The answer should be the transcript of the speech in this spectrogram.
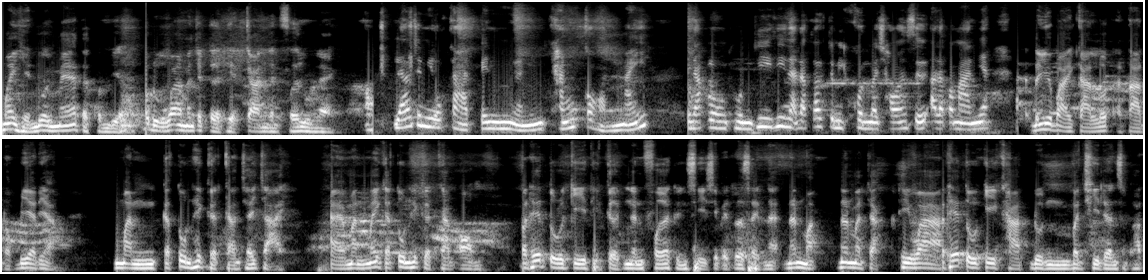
ไม่เห็นด้วยแม้แต่คนเดียว ก็ดูว่ามันจะเกิดเหตุการณ์เงินเฟ้อรุนแรง แล้วจะมีโอกาสเป็นเหมือนครั้งก่อนไหมนักลงทุนที่ที่แล้วก็จะมีคนมาช้อนซื้ออะไรประมาณเนี้ยนโยบายการลดอัตราดอกเบี้ยเนี่ยมันกระตุ้นให้เกิดการใช้จ่าย แต่มันไม่กระตุ้นให้เกิดการออม ประเทศตุรกีที่เกิดเงินเฟ้อถึง 41%น่ะนั่นมานั่นมาจากที่ว่าประเทศตุรกีขาดดุลบัญชีเดินสะพัด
